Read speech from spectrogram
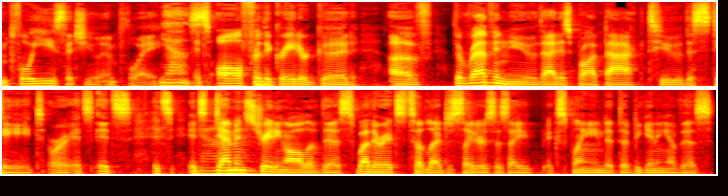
employees that you employ. Yes. it's all for the greater good of the revenue that is brought back to the state or it's it's it's it's Yeah. demonstrating all of this whether it's to legislators as i explained at the beginning of this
